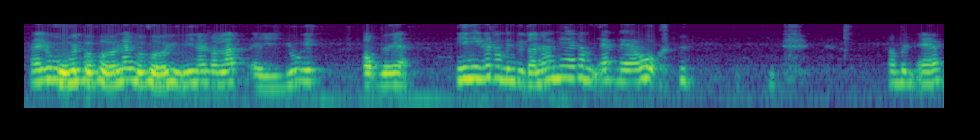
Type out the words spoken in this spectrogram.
ให้ลูกหูมันเผลอๆนั่งเผลอๆอย่างนี้นะตอนรัดไอ้ยุบตกเลยอะ นี่นี่ก็ทำเป็นอยู่ตอนนั้นเนี่ยทำเป็นแอปแล้วทำเป็นแอป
